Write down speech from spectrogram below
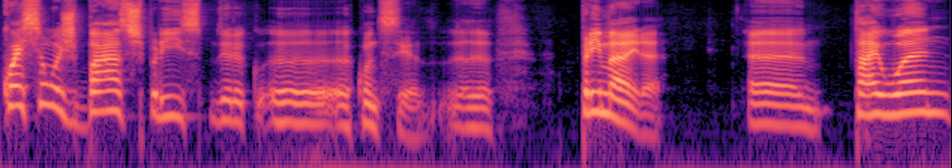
Quais são as bases para isso poder uh, acontecer? Uh, primeira, uh, Taiwan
